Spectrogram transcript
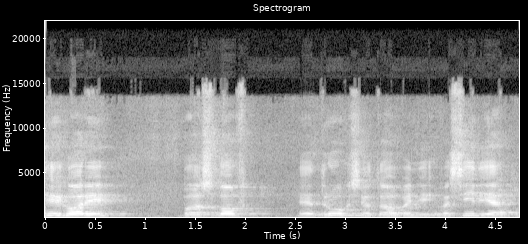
Григорий, богослов, э, друг святого Василия,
